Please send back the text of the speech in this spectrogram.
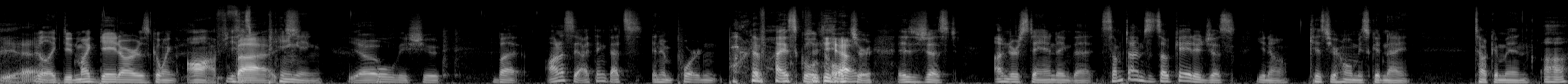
Yeah. You're like, dude, my gaydar is going off. It's Facts. pinging. Yo. Holy shoot! But honestly, I think that's an important part of high school Yeah. culture is just understanding that sometimes it's okay to just you know kiss your homies goodnight, tuck them in. Uh huh.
